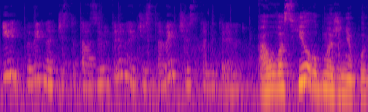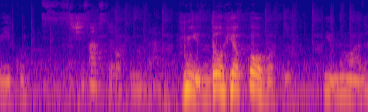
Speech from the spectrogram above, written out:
І відповідно чистота за вітриною, чиста вид, чиста вітрина. А у вас є обмеження по віку? З 16 років ми беремо. Ні, до якого? Ні, немає. Да?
